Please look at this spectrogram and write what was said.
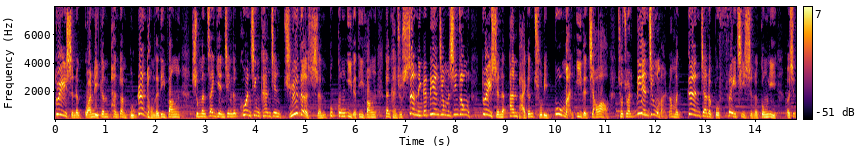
对神的管理跟判断不认同的地方，是我们在眼前的困境看见觉得神不公义的地方，但看出圣灵的炼净我们心中对神的安排跟处理不满意的骄傲，说出来炼净我们，让我们更加的不废弃神的公义，而是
